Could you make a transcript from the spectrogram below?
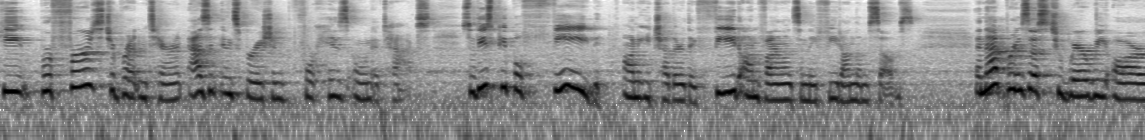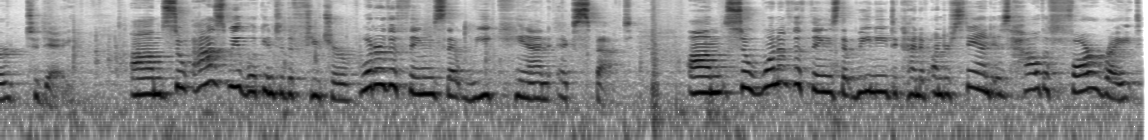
He refers to Brenton Tarrant as an inspiration for his own attacks. So these people feed on each other, they feed on violence, and they feed on themselves. And that brings us to where we are today. Um, so, as we look into the future, what are the things that we can expect? Um, so, one of the things that we need to kind of understand is how the far right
